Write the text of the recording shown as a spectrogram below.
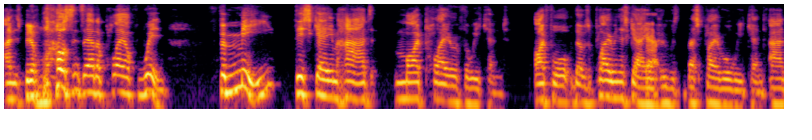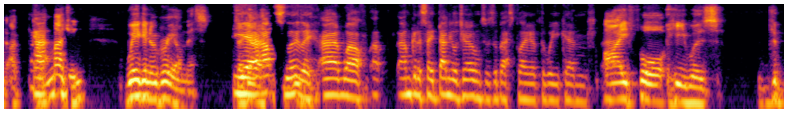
and it's been a while since they had a playoff win for me, this game had my player of the weekend. I thought there was a player in this game yeah. who was the best player all weekend, and I can imagine we're going to agree on this. So yeah, absolutely. Uh, well, uh, I'm going to say Daniel Jones was the best player of the weekend. Uh, I thought he was the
